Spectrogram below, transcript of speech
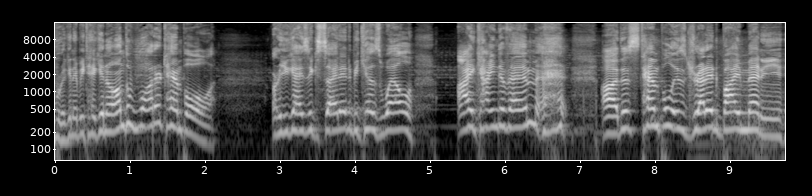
we're gonna be taking on the Water Temple! Are you guys excited? Because, well, I kind of am. uh, this temple is dreaded by many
